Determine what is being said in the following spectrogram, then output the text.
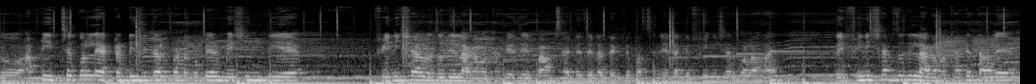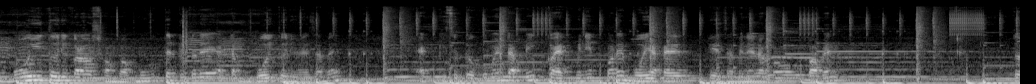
তো আপনি ইচ্ছে করলে একটা ডিজিটাল ফটোকপিয়ার মেশিন দিয়ে ফিনিশার যদি লাগানো থাকে, যে বাম সাইডে যেটা দেখতে পাচ্ছেন, এটাকে ফিনিশার বলা হয়। তো এই ফিনিশার যদি লাগানো থাকে, তাহলে বই তৈরি করাও সম্ভব। মুহূর্তের ভিতরে একটা বই তৈরি হয়ে যাবে। এক কিছু ডকুমেন্ট আপনি কয়েক মিনিট পরে বই আকারে পেয়ে যাবেন এরকম পাবেন। তো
